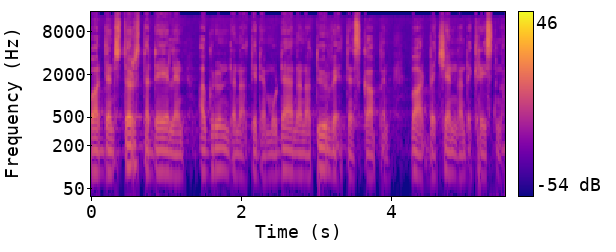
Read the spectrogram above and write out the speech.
och att den största delen av grunderna till den moderna naturvetenskapen var bekännande kristna.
